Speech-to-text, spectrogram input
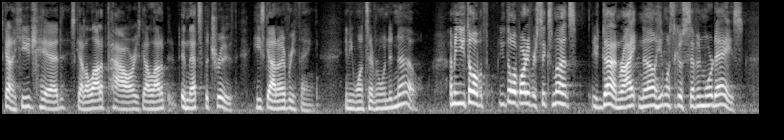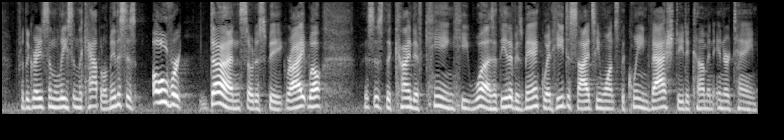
He's got a huge head. He's got a lot of power. He's got a lot of, and that's the truth. He's got everything, and he wants everyone to know. I mean, you throw up, you throw a party for six months, you're done, right? No, he wants to go seven more days for the greatest and the least in the capital. I mean, this is overdone, so to speak, right? Well, this is the kind of king he was. At the end of his banquet, he decides he wants the queen Vashti to come and entertain.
